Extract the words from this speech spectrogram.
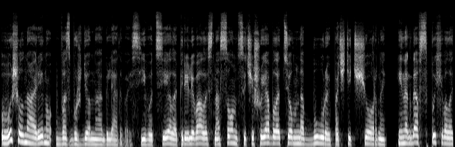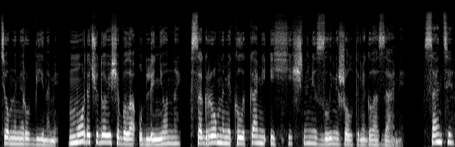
вышел на арену, возбужденно оглядываясь. Его тело переливалось на солнце, чешуя была темно-бурой, почти черной, иногда вспыхивала темными рубинами. Морда чудовища была удлиненной, с огромными клыками и хищными злыми желтыми глазами. Санти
